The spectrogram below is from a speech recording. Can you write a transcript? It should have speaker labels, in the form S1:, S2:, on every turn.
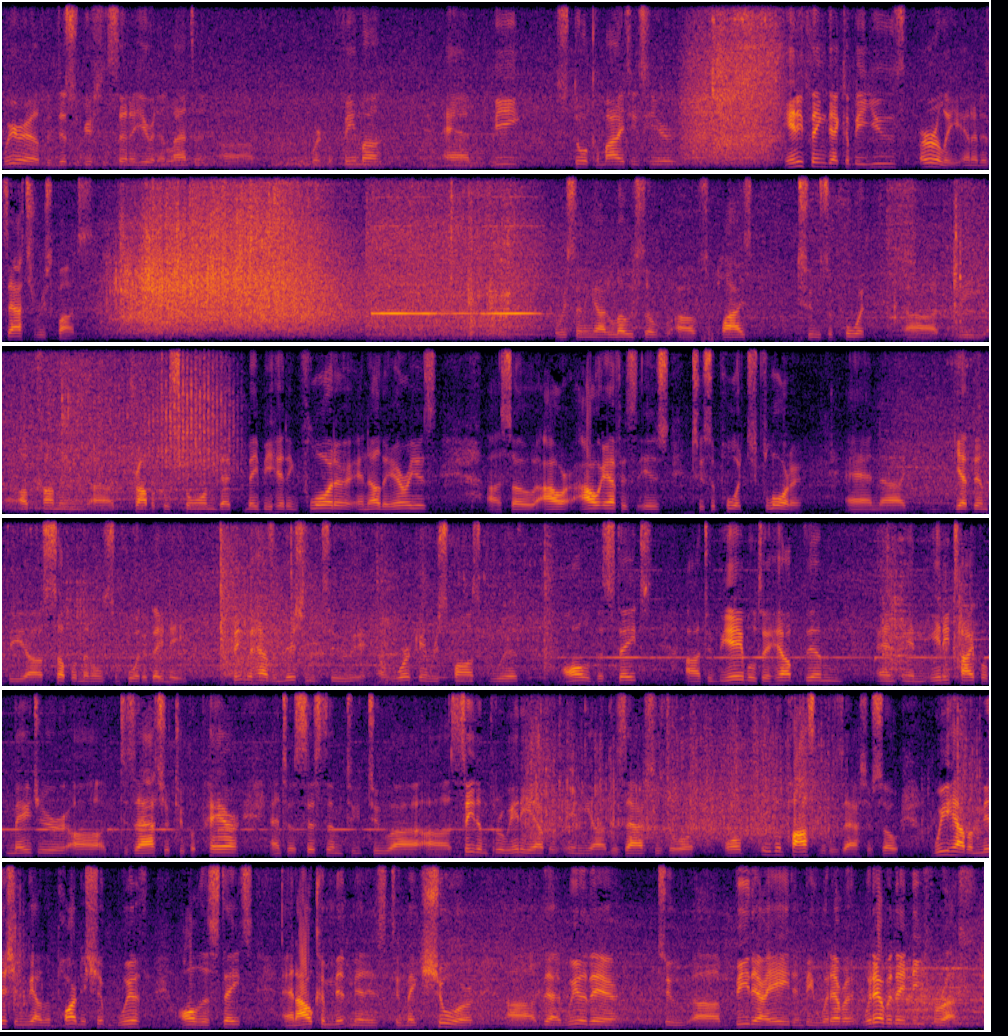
S1: We're at the distribution center here in Atlanta. Uh, we work with FEMA and we store commodities here. Anything that could be used early in a disaster response. We're sending out loads of uh, supplies to support uh, the upcoming uh, tropical storm that may be hitting Florida and other areas. Uh, so our, our efforts is to support Florida and uh, get them the uh, supplemental support that they need. FEMA has a mission to uh, work in response with all of the states uh, to be able to help them in, in any type of major uh, disaster to prepare and to assist them to, to see them through any effort, any disasters or, or even possible disasters. So we have a mission, we have a partnership with all of the states and our commitment is to make sure uh, that we're there to uh, be their aid and be whatever, whatever they need for us.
